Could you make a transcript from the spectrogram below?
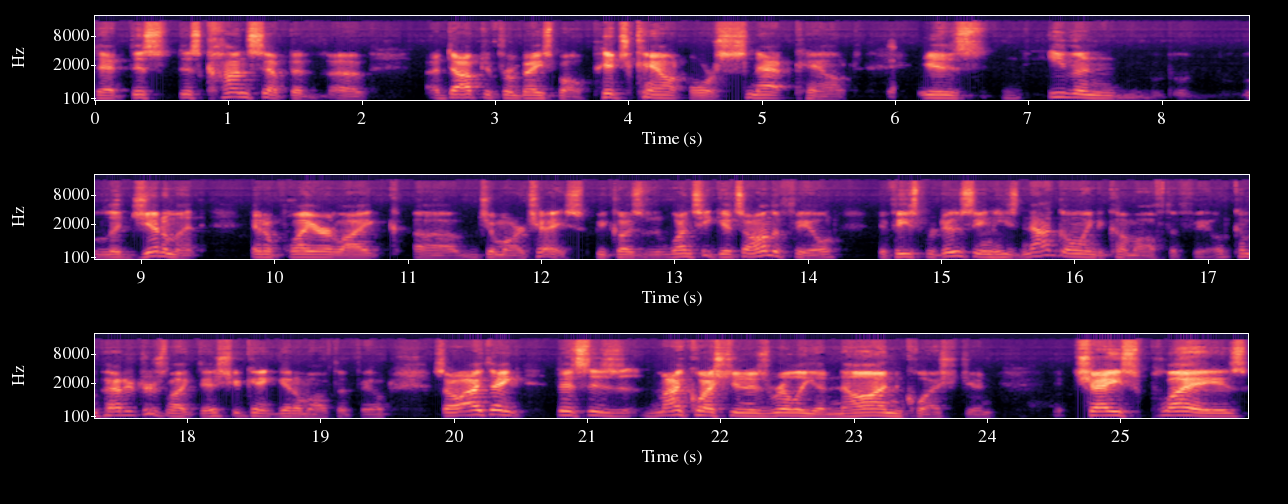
that this this concept of uh, adopted from baseball pitch count or snap count is even legitimate in a player like uh, Ja'Marr Chase because once he gets on the field, if he's producing, he's not going to come off the field. Competitors like this, you can't get them off the field. So I think this is my question is really a non question. Chase plays,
